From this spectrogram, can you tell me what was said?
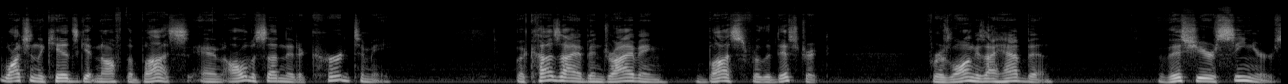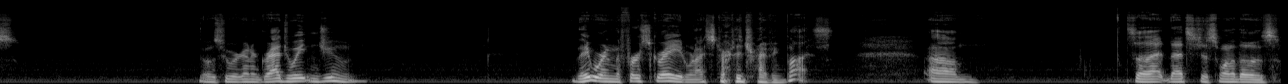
watching the kids getting off the bus, and all of a sudden it occurred to me because I have been driving bus for the district for as long as I have been, this year's seniors, those who are going to graduate in June, they were in the first grade when I started driving bus. Um, so that that's just one of those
